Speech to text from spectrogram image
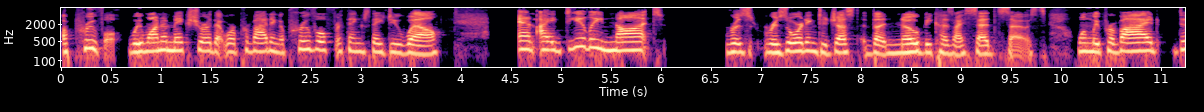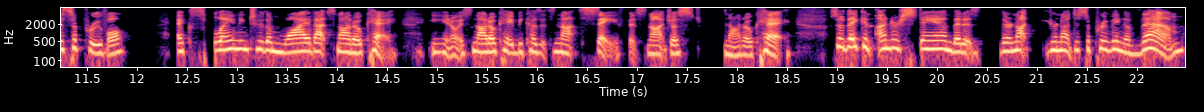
approval. We want to make sure that we're providing approval for things they do well and ideally not res resorting to just the no because i said so when we provide disapproval explaining to them why that's not okay. You know it's not okay because it's not safe. It's not just not okay. So they can understand that it's they're not you're not disapproving of them.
